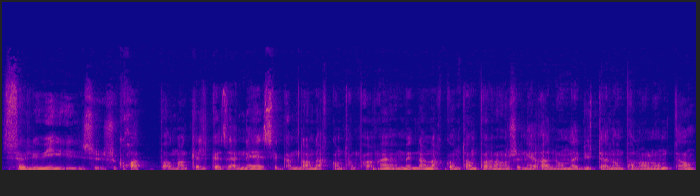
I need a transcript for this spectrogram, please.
celui, je, crois que pendant quelques années, c'est comme dans l'art contemporain, mais dans l'art contemporain en général, on a du talent pendant longtemps.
